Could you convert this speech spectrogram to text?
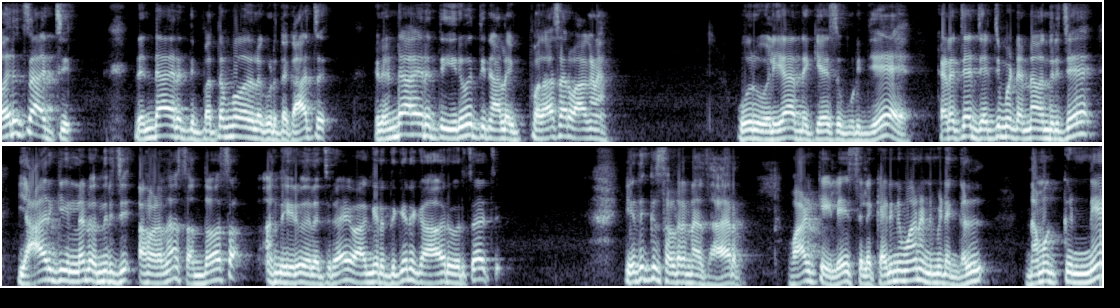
வருஷம் ஆச்சு. ரெண்டாயிரத்தி பத்தொம்போதில் கொடுத்த காசு. ரெண்டாயிரத்தி இருபத்தி நாலு இப்போ தான் சார் வாங்கினேன். ஒரு வழியாக அந்த கேஸு முடிஞ்சு கிடைச்சா ஜட்ஜ்மெண்ட் என்ன வந்துருச்சு? யாருக்கு இல்லைன்னு வந்துருச்சு. அவ்வளோதான் சந்தோஷம். அந்த இருபது லட்ச ரூபாய் வாங்குறதுக்கு எனக்கு ஆறு வருஷம் ஆச்சு. எதுக்கு சொல்கிறேன்னா சார் வாழ்க்கையிலே சில கடினமான நிமிடங்கள் நமக்குன்னே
